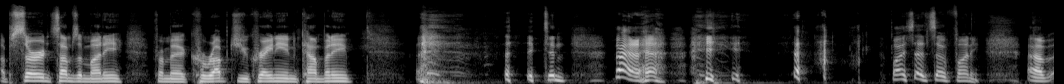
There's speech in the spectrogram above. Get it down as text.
absurd sums of money from a corrupt Ukrainian company? it didn't. Why is that so funny? Um,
